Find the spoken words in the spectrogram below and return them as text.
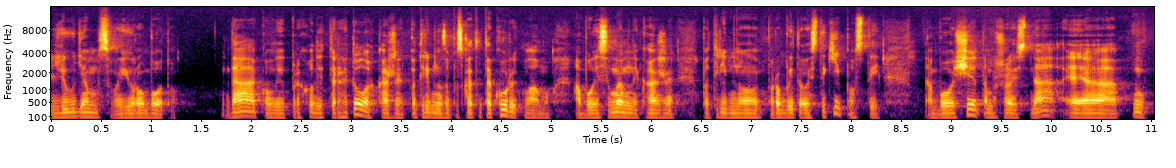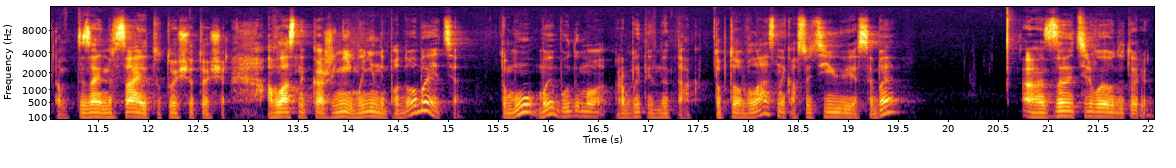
людям свою роботу. Да, коли приходить таргетолог, каже, потрібно запускати таку рекламу, або СММ не каже, потрібно робити ось такі пости, або ще там щось, да, е, ну, там, дизайнер сайту, тощо, тощо. А власник каже, ні, мені не подобається, Тому ми будемо робити не так. Тобто власник асоціює себе з цільовою аудиторією.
